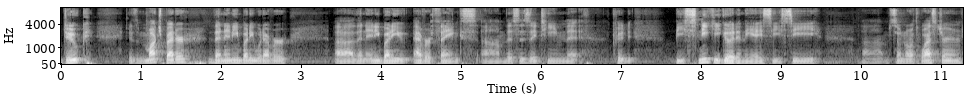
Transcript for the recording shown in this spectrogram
Duke is much better than anybody would ever uh, than anybody ever thinks, um, this is a team that could be sneaky good in the ACC. Um, so Northwestern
